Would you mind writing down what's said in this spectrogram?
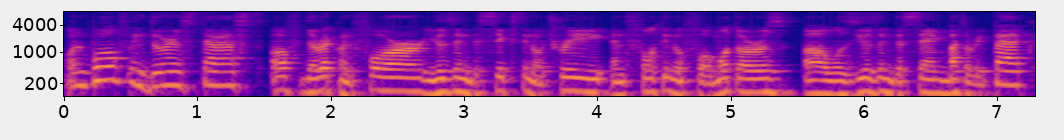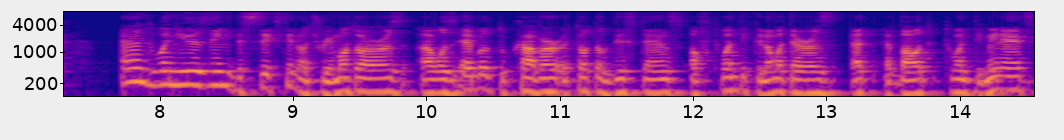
On both endurance tests of the Rekon 4 using the 1603 and 1404 motors, I was using the same battery pack, and when using the 1603 motors, I was able to cover a total distance of 20 kilometers at about 20 minutes,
